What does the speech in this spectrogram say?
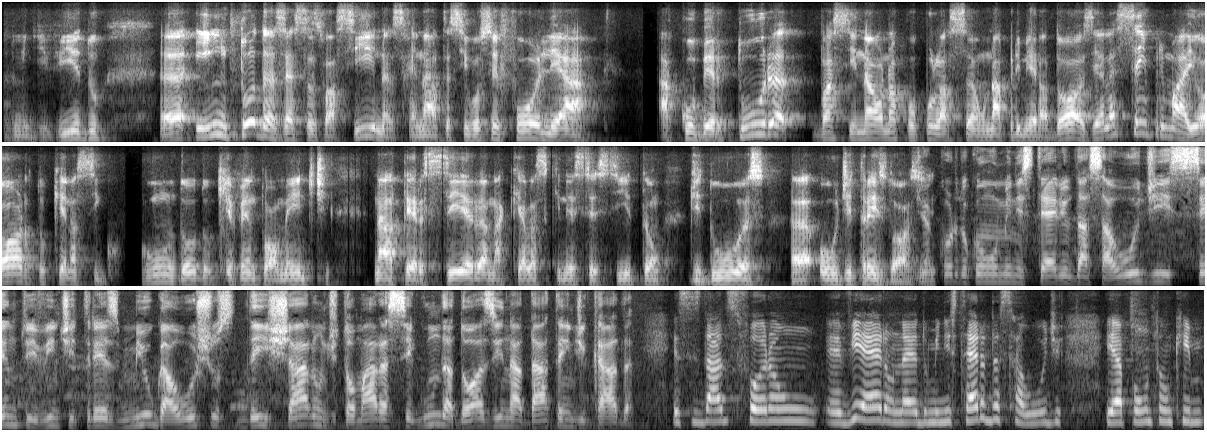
do indivíduo. Uh, e em todas essas vacinas, Renata, se você for olhar a cobertura vacinal na população na primeira dose, ela é sempre maior do que na segunda ou do que eventualmente na terceira, naquelas que necessitam de duas uh, ou de três doses. De acordo com o Ministério da Saúde, 123 mil gaúchos deixaram de tomar a segunda dose na data indicada. Esses dados foram eh, vieram né, do Ministério da Saúde e apontam que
